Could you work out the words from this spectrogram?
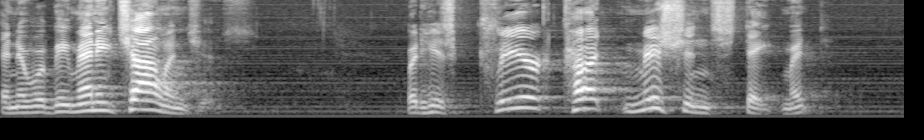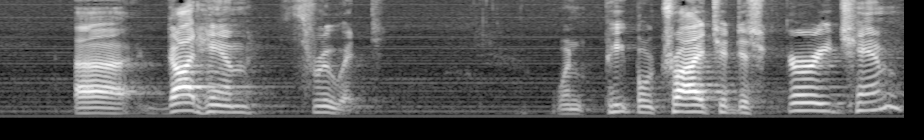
and there would be many challenges. But his clear cut mission statement uh, got him through it. When people tried to discourage him,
